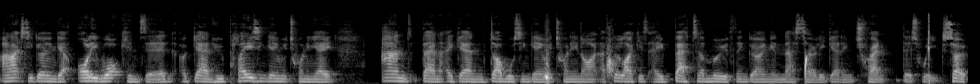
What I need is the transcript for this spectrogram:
and actually going and get Ollie Watkins in again, who plays in game week 28 and then again doubles in game week 29 i feel like it's a better move than going and necessarily getting trent this week. So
